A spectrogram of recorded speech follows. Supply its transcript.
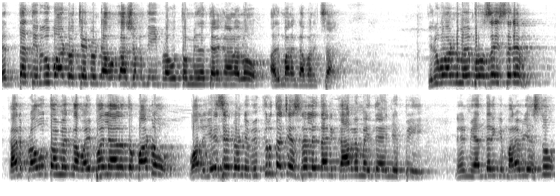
పెద్ద తిరుగుబాటు వచ్చేటువంటి అవకాశం ఉంది ఈ ప్రభుత్వం మీద తెలంగాణలో. అది మనం గమనించాలి. తిరుగుబాటును మేము ప్రోత్సహిస్తలేం. కానీ ప్రభుత్వం యొక్క వైఫల్యాలతో పాటు వాళ్ళు చేసేటువంటి వికృత చేష్టలే దానికి కారణమైతే అని చెప్పి నేను మీ అందరికీ మనవి చేస్తూ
